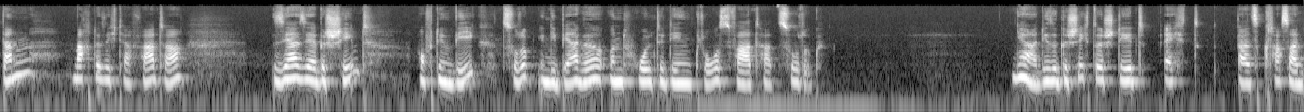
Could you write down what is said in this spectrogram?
Dann machte sich der Vater sehr, sehr beschämt auf den Weg zurück in die Berge und holte den Großvater zurück. Ja, diese Geschichte steht echt als krasser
